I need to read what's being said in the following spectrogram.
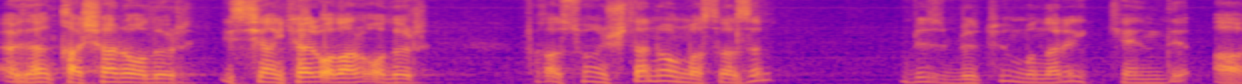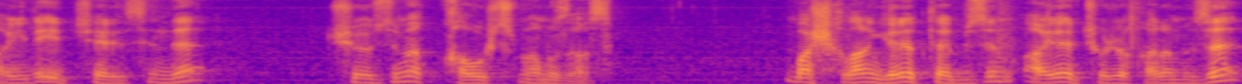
evden kaçan olur, isyankar olan olur. Fakat sonuçta ne olması lazım? Biz bütün bunları kendi aile içerisinde çözüme kavuşturmamız lazım. Başkalarının gelip de bizim aile çocuklarımızı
